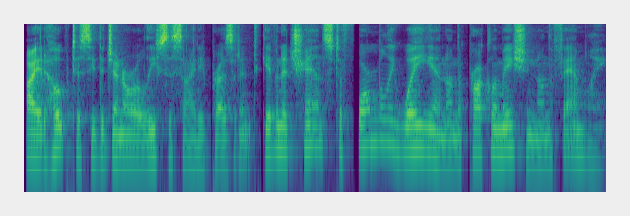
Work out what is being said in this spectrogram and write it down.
I had hoped to see the General Relief Society President given a chance to formally weigh in on the proclamation on the family,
